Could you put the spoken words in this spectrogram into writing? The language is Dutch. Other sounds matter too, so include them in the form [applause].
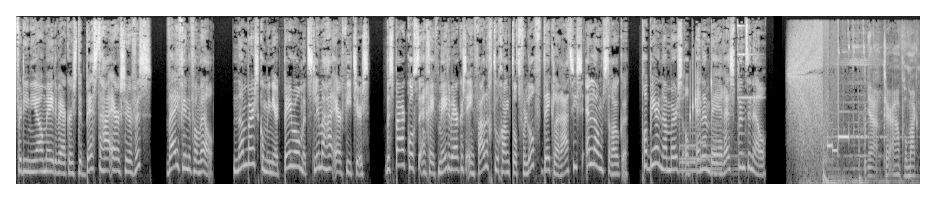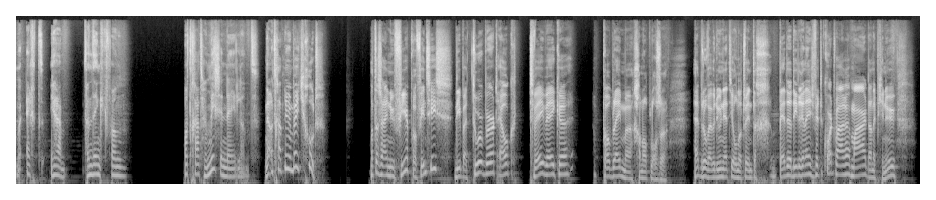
Verdienen jouw medewerkers de beste HR-service? Wij vinden van wel. Numbers combineert payroll met slimme HR-features. Bespaar kosten en geef medewerkers eenvoudig toegang tot verlof, declaraties en loonstroken. Probeer Numbers op nmbrs.nl. Ja, Ter Apel maakt me echt... Ja, dan denk ik van... Wat gaat er mis in Nederland? Nou, het gaat nu een beetje goed. Want er zijn nu vier provincies die bij Tourbird elk twee weken problemen gaan oplossen. Hè, bedoel, we hebben nu net die 120 bedden die er ineens weer tekort waren. Maar dan heb je nu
